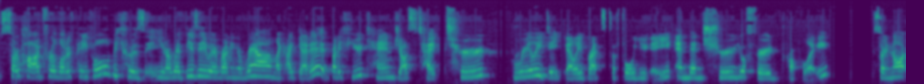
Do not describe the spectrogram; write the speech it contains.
so hard for a lot of people because you know we're busy we're running around like i get it but if you can just take two really deep belly breaths before you eat and then chew your food properly so not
